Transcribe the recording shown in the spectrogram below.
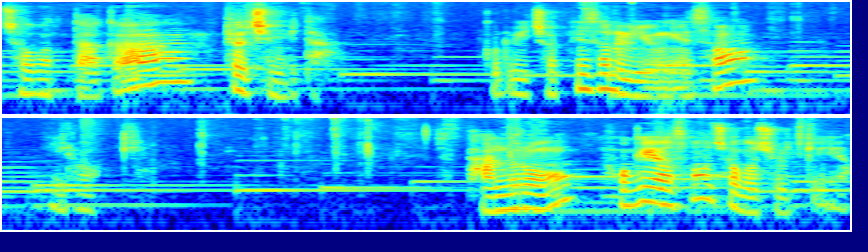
접었다가 펼칩니다. 그리고 이 접힌 선을 이용해서 이렇게 반으로 포개어서 접어줄게요.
